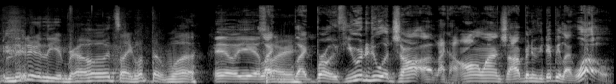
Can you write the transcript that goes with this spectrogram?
Literally, bro. It's like, what the what? Hell yeah. Sorry. Like, like, bro, if you were to do a job, like an online job interview, they'd be like, whoa,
